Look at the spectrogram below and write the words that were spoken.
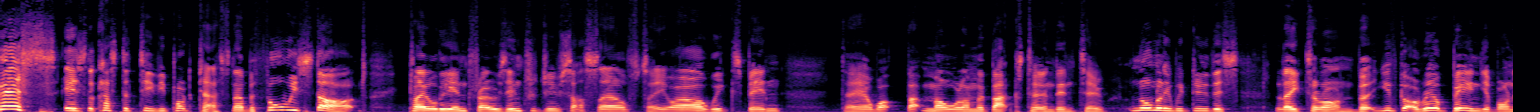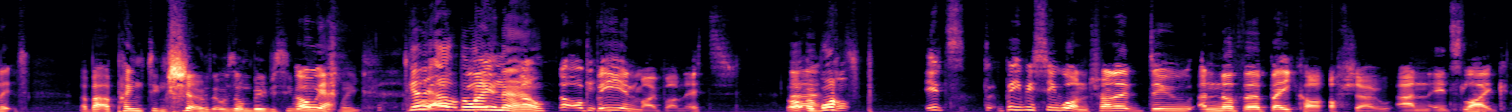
This is the Custard TV podcast. Now, before we start, play all the intros, introduce ourselves, say how our week's been, tell you what that mole on my back's turned into. Normally we do this later on, but you've got a real bee in your bonnet about a painting show that was on BBC One Oh, yeah. this week. To get it out of the way now, Not, not a Get- bee in my bonnet. uh, a wasp. It's BBC One trying to do another Bake Off show, and it's hmm. like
